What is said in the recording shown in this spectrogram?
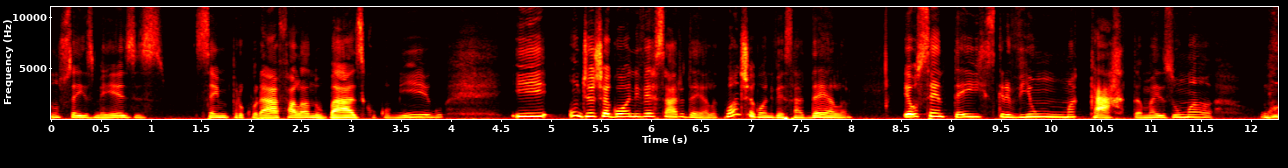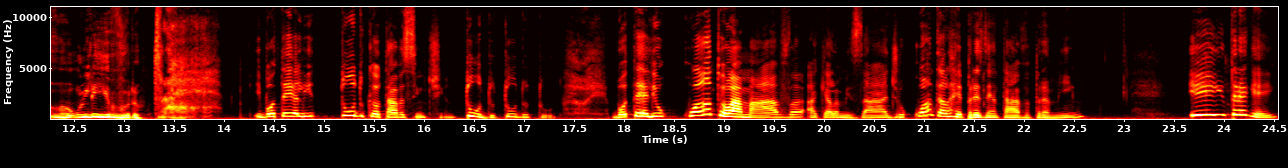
uns seis meses sem me procurar, falando básico comigo. E um dia chegou o aniversário dela. Quando chegou o aniversário dela, eu sentei e escrevi uma carta, mas uma, um, um livro. E botei ali tudo que eu estava sentindo. Tudo, tudo, tudo. Botei ali o quanto eu amava aquela amizade, o quanto ela representava para mim. E entreguei.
